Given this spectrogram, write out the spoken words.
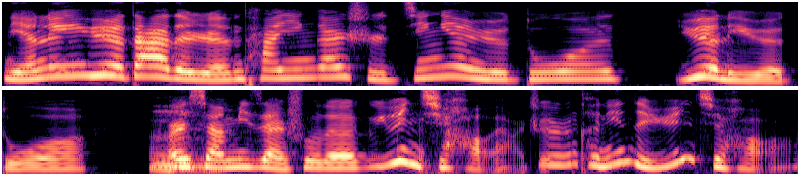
年龄越大的人，他应该是经验越多，阅历越多。而像咪仔说的，运气好呀，这个人肯定得运气好。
